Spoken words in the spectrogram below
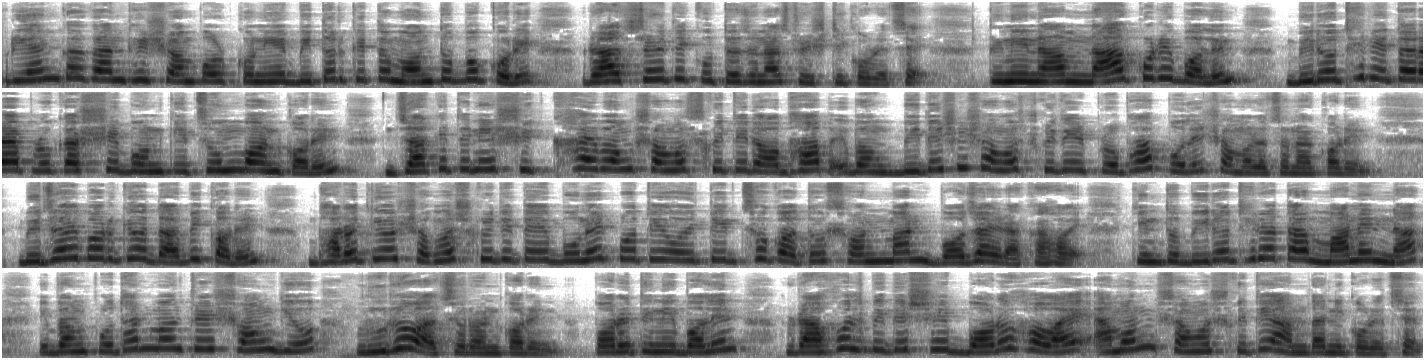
প্রিয়াঙ্কা গান্ধীর সম্পর্ক নিয়ে বিতর্কিত মন্তব্য করে রাজনৈতিক উত্তেজনা সৃষ্টি করেছে। তিনি নাম না করে বলেন, বিরোধী নেতারা প্রকাশ্যে বোনকে চুম্বন করেন, যাকে তিনি শিক্ষা এবং সংস্কৃতির অভাব এবং বিদেশি সংস্কৃতির প্রভাব বলে সমালোচনা করেন। বিজয়বর্গীয় দাবি করেন, ভারতীয় সংস্কৃতিতে বোনের প্রতি ঐতিহ্যগত সম্মান বজায় রাখা হয়, কিন্তু বিরোধীরা তা মানেন না এবং প্রধানমন্ত্রীর সঙ্গেও রূঢ় আচরণ করেন। পরে তিনি বলেন, রাহুল বিদেশে বড় হওয়ায় এমন সংস্কৃতি আমদানি করেছেন।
